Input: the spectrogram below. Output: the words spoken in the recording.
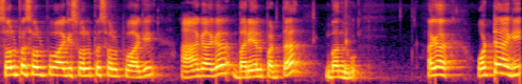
ಸ್ವಲ್ಪ ಸ್ವಲ್ಪವಾಗಿ ಸ್ವಲ್ಪ ಸ್ವಲ್ಪವಾಗಿ ಆಗಾಗ ಬರೆಯಲ್ಪಡ್ತಾ ಬಂದವು. ಆಗ ಒಟ್ಟಾಗಿ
